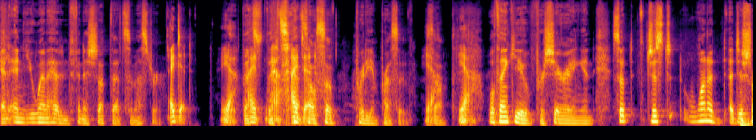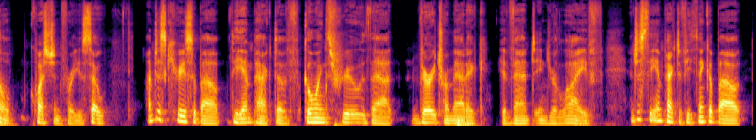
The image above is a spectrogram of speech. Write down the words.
And and you went ahead and finished up that semester. I did. Yeah. That's I, yeah, that's, I that's also pretty impressive. yeah. So, Yeah. well, thank you for sharing. And so, just one ad- additional question for you. So, I'm just curious about the impact of going through that very traumatic event in your life, and just the impact if you think about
